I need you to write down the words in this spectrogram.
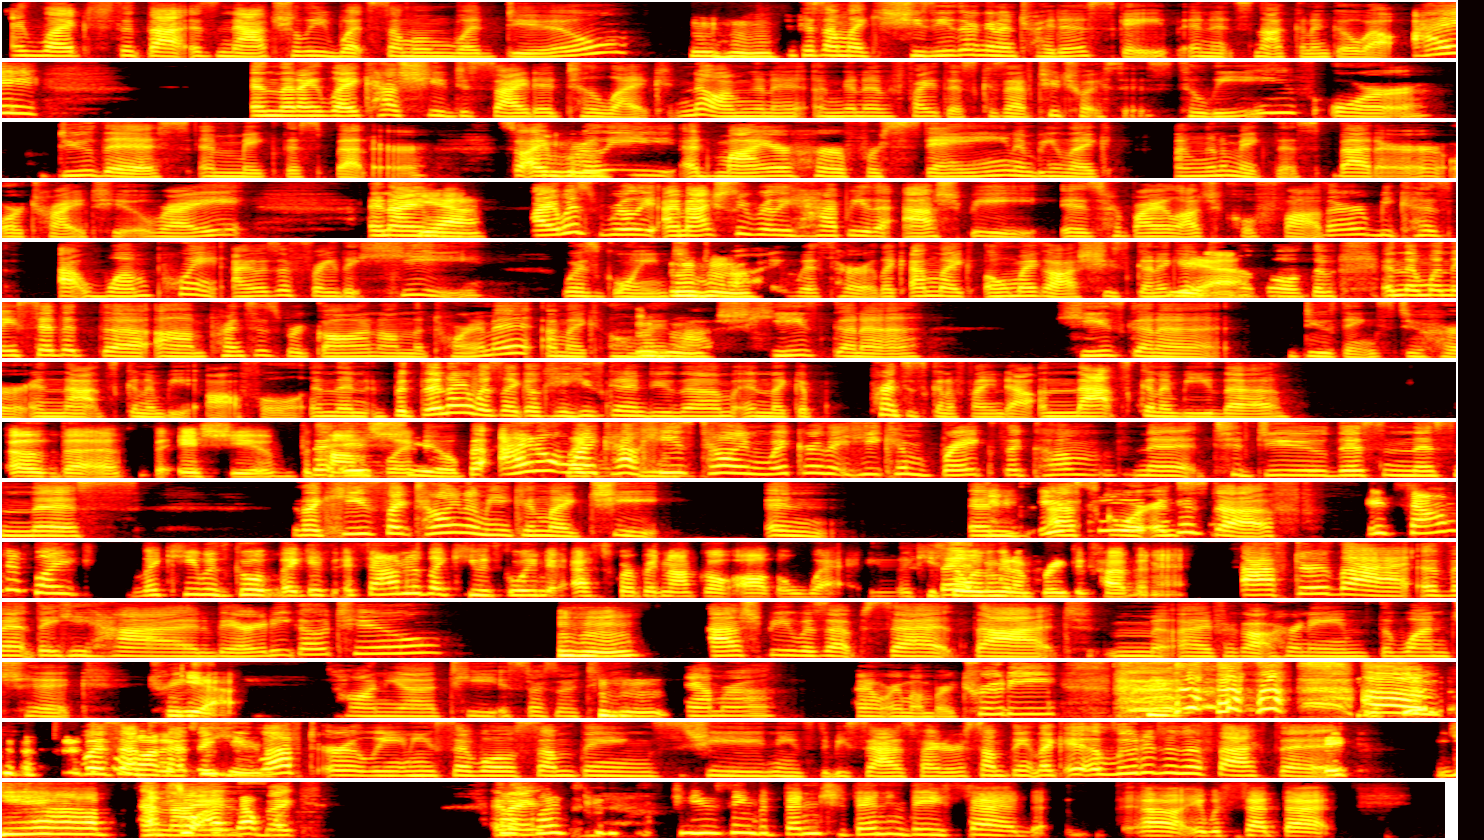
i liked that that is naturally what someone would do Mm-hmm. because I'm like, she's either gonna try to escape and it's not gonna go well. I and then I like how she decided to like, no, I'm gonna I'm gonna fight this because I have two choices to leave or do this and make this better. So I Mhm. really admire her for staying and being like, I'm gonna make this better or try to, right? And I Yeah. I was really I'm actually really happy that Ashby is her biological father because at one point I was afraid that he was going to Mhm. try with her. Like I'm like, "Oh my gosh, she's going to get Yeah. in trouble." The, and then when they said that the um princes were gone on the tournament, I'm like, "Oh my Mhm. gosh, he's going to he's going to do things to her and that's going to be awful." And then but then I was like, "Okay, he's going to do them and like a prince is going to find out and that's going to be the Oh, the the issue, the, the conflict. issue. But I don't like, Like, how mm. he's telling Wicker that he can break the covenant to do this and this and this. Like he's like telling him he can like cheat and and It escort and stuff. It sounded like like he was go like it, it sounded like he was going to escort, but not go all the way. Like he still But- wasn't going to break the covenant. After that event that he had Verity go to, Mm-hmm. Ashby was upset that I forgot her name, the one chick, Tracy, Yeah. Tanya T. It starts with T. Mhm. Tamara. I don't remember. Trudy. um, was A lot of upset that he left early and he said, well, some things she needs to be satisfied or something. Like it alluded to the fact that, It- Yeah. and so I I, was that, like, and that I, was confusing. But then she, then they said uh, it was said that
